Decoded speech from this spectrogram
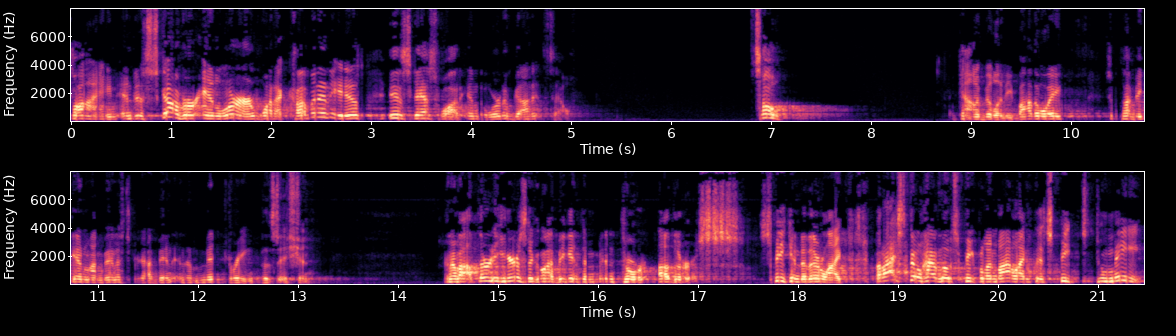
find and discover and learn what a covenant is, is guess what? In the Word of God itself. So, accountability. By the way, since I began my ministry, I've been in a mentoring position. And about 30 years ago, I began to mentor others speak into their life. But I still have those people in my life that speak to me.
